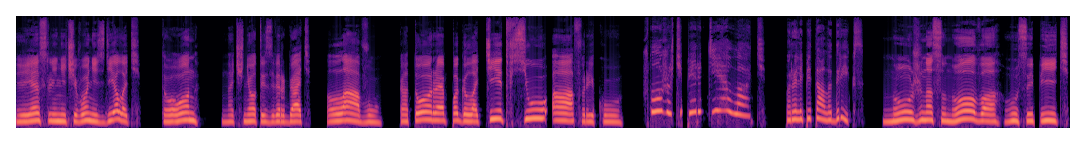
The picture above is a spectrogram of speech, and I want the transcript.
И если ничего не сделать, то он начнет извергать лаву которая поглотит всю Африку. Что же теперь делать? пролепетала Дрикс. Нужно снова усыпить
